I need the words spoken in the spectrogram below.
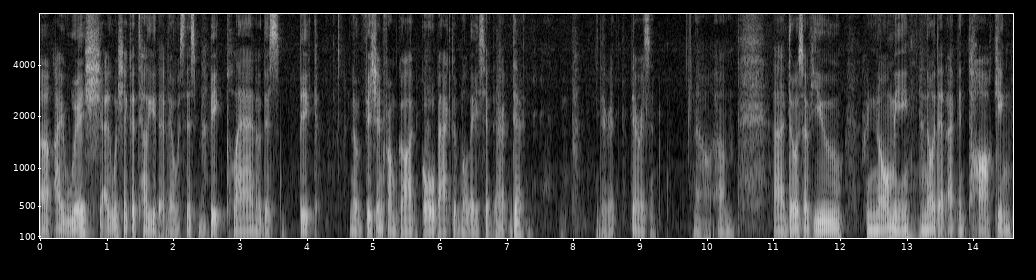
Uh, I wish I wish I could tell you that there was this big plan or this big you know vision from God. Go back to Malaysia. There there there there isn't. No. Um, uh, those of you who know me know that I've been talking.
